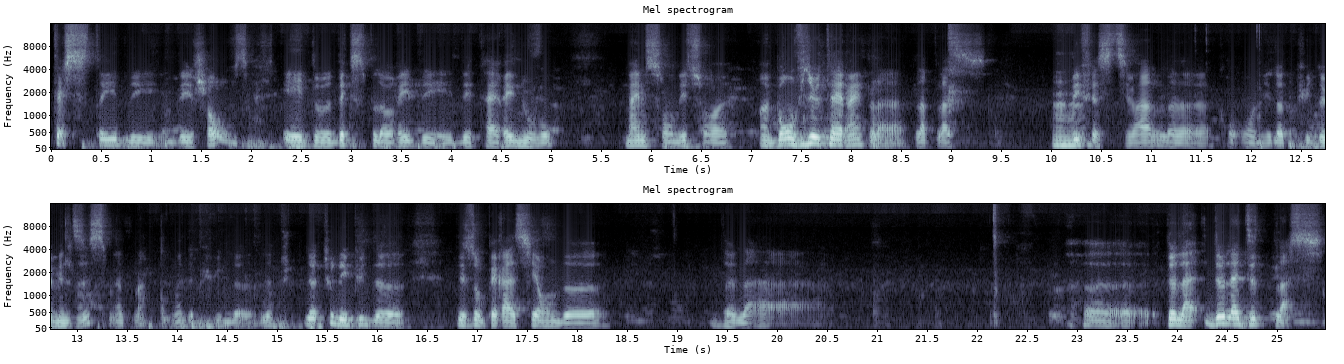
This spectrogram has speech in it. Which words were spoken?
tester des, choses et d'explorer des, terrains nouveaux, même si on est sur un, bon vieux terrain, la, la place mm-hmm. des festivals. Euh, on est là depuis 2010 maintenant, depuis le, tout début de, des opérations de, de la. Euh, de, la, de la dite place.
